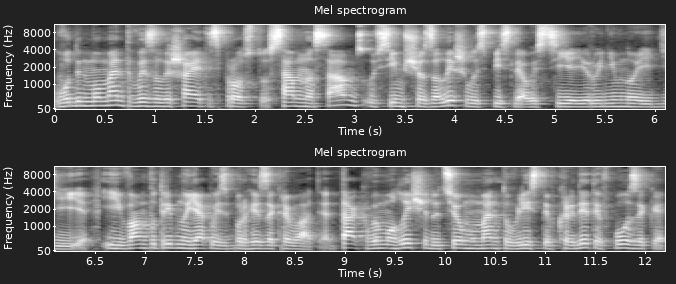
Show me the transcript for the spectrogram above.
в один момент ви залишаєтесь просто сам на сам з усім, що залишилось після ось цієї руйнівної дії. І вам вам потрібно якось борги закривати. Так, ви могли ще до цього моменту влізти в кредити, в позики,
